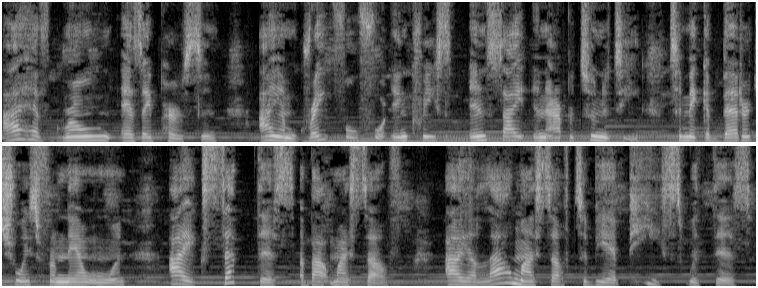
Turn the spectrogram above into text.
I have grown as a person. I am grateful for increased insight and opportunity to make a better choice from now on. I accept this about myself. I allow myself to be at peace with this.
